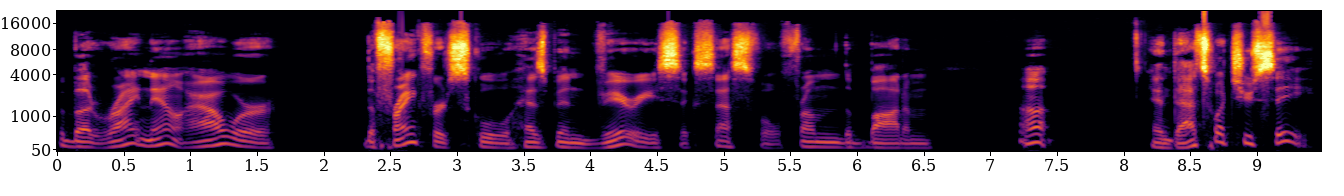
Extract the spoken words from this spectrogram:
But right now, our, the Frankfurt School has been very successful from the bottom up. And that's what you see.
